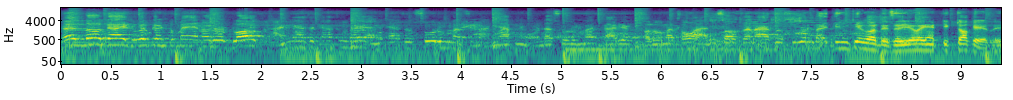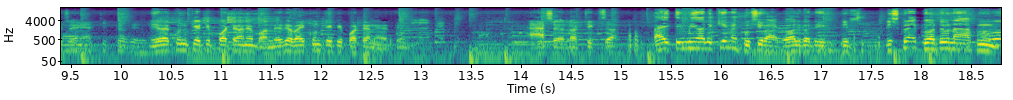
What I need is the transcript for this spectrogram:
Hello guide welcome to my another blog हामी आज कहाँ छौँ भाइ हामी आज सोरुममा छौँ हामी आफ्नो होन्डा सोरुममा कार्य फलोमा छौँ हामी सबजना आज सुगन भाइ तिमी के गर्दैछ यो भाइ यहाँ टिकटक हेर्दैछ यो कुन केटी पट्याउने भन्दै थियो भाइ कुन केटी पट्याउने हेर्थ्यो हाँस्यो ल ठिक छ भाइ तिमी अहिले केमा खुसी भएको अलिकति डिस्क्राइब गरिदेऊ न आफ्नो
